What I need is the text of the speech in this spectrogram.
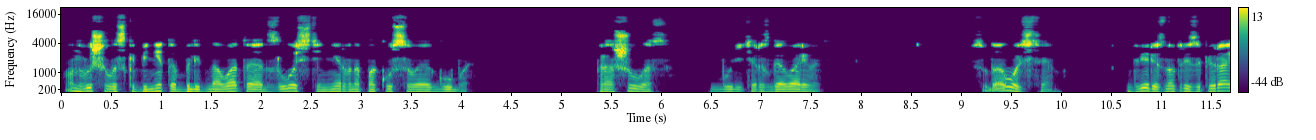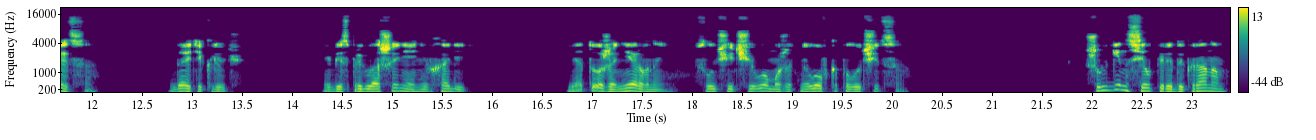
Он вышел из кабинета бледноватый от злости, нервно покусывая губы. «Прошу вас, будете разговаривать». «С удовольствием. Дверь изнутри запирается. Дайте ключ» и без приглашения не входить. Я тоже нервный, в случае чего может неловко получиться. Шульгин сел перед экраном,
